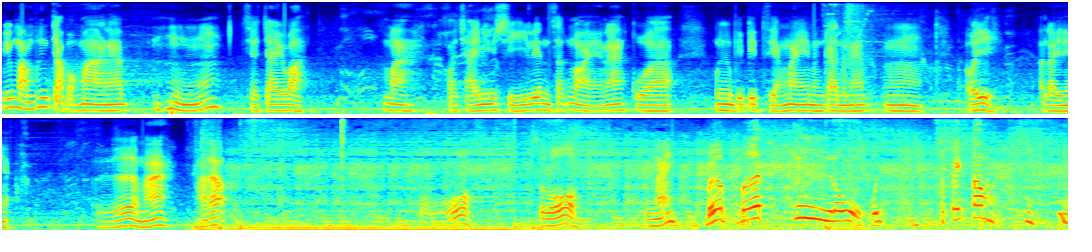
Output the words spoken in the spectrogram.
บิ๊กมัมเพิ่งจับออกมานะครับหือ เสียใจว่ะ มาขอใช้นิ้วชี้เล่นสักหน่อยนะ กลัวมือไปปิดเสียงไม้เหมือนกันนะครับ อืมเอ้ย อะไรเนี่ย เออ มา มาแล้ว โอ้โหโซโลถึงไหม เบิร์ดเบิร์ดนี่โลอุ้ยสเปกตรัมอื้อหื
